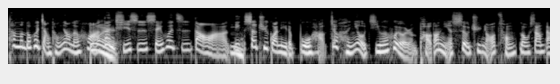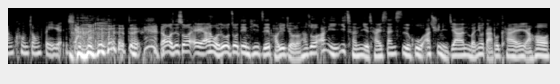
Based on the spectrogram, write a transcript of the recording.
他们都会讲同样的话，但其实谁会知道啊？你社区管理的不好，就很有机会会有人跑到你的社区，然后从楼上当空中飞人下来。对，然后我就说，哎，啊，我如果坐电梯直接跑去九楼，他说啊，你一层也才三四户啊，去你家门又打不开，然后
